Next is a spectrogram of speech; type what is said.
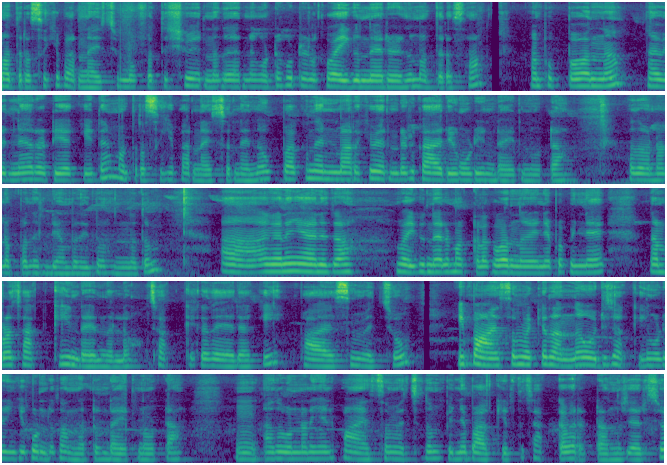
മദ്രസയ്ക്ക് പറഞ്ഞയച്ചു. മുപ്പത്തിശ് വരുന്നത് കാരണം കൊണ്ട് കുട്ടികൾക്ക് വൈകുന്നേരമായിരുന്നു മദ്രസ. അപ്പോൾ ഉപ്പ വന്ന് അവരിനെ റെഡിയാക്കിയിട്ട് മദ്രസയ്ക്ക് പറഞ്ഞയച്ചിട്ടുണ്ടായിരുന്നു. ഉപ്പാക്ക് നെന്മാർക്ക് വരേണ്ട ഒരു കാര്യം കൂടി ഉണ്ടായിരുന്നു കേട്ടോ. അതുകൊണ്ടാണ് ഇപ്പം നെല്ലിയാമ്പതിയിൽ വന്നതും. അങ്ങനെ ഞാനിതാ വൈകുന്നേരം മക്കളൊക്കെ വന്നു കഴിഞ്ഞപ്പോൾ പിന്നെ നമ്മുടെ ചക്കി ഉണ്ടായിരുന്നല്ലോ ചക്കയൊക്കെ നേരാക്കി പായസം വെച്ചു. ഈ പായസം വെക്കാൻ അന്ന് ഒരു ചക്കയും കൂടി എനിക്ക് കൊണ്ട് തന്നിട്ടുണ്ടായിരുന്നു കേട്ടോ അതുകൊണ്ടാണ് ഞാൻ പായസം വെച്ചതും പിന്നെ ബാക്കിയെടുത്ത് ചക്ക വരട്ടാന്ന് വിചാരിച്ചു.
